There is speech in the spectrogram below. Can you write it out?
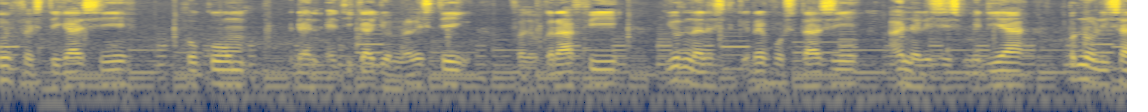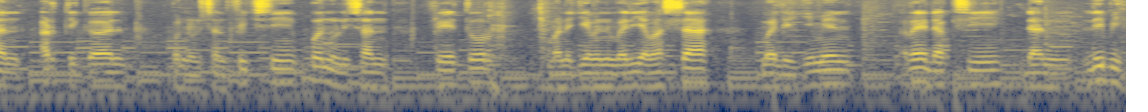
investigasi, hukum dan etika jurnalistik, fotografi, jurnalistik repostasi, analisis media, penulisan artikel, penulisan fiksi, penulisan fitur, manajemen media massa, manajemen redaksi dan lebih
